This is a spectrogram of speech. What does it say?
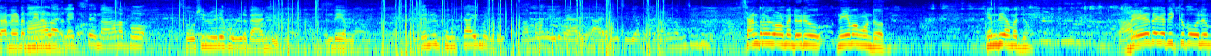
കാരണം ഇവിടെ നിലനിൽപ്പ് നാളെ ഇപ്പോൾ സോഷ്യൽ മീഡിയ ഫുള്ള് ബാൻ ചെയ്തു. എന്ത് ചെയ്യാൻ പറ്റും? ഇങ്ങനെ ഒരു കൂട്ടായ്മ ഉണ്ട്. നമ്മളെ കയ്യിൽ വേറെ കാര്യങ്ങൾ ചെയ്യാൻ പറ്റുകയാണെങ്കിൽ നമുക്ക് ചെയ്തു സെൻട്രൽ ഗവൺമെന്റ് ഒരു നിയമം കൊണ്ടുവന്നു. എന്ത് ചെയ്യാൻ പറ്റും? ഭേദഗതിക്ക് പോലും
